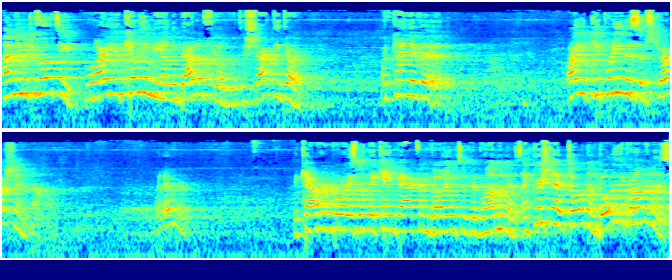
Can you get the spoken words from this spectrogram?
I'm your devotee. Why are you killing me on the battlefield with the Shakti dart? What kind of a. Why you keep putting this obstruction? No. Whatever. The cowherd boys, when they came back from going to the Brahmanas, and Krishna had told them, go to the Brahmanas.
